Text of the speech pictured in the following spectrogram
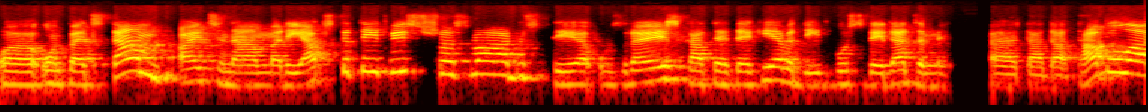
un pēc tam aicinām arī apskatīt visus šos vārdus, tie uzreiz, kā tie tiek ievadīti, būs arī redzami eh, tādā tabulā,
